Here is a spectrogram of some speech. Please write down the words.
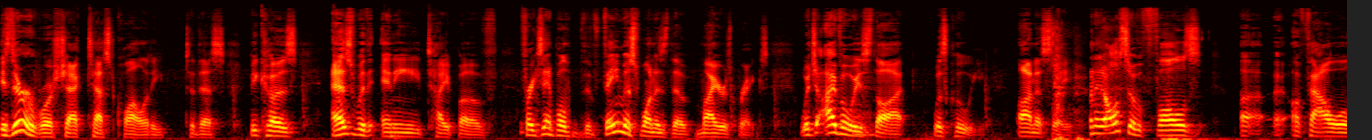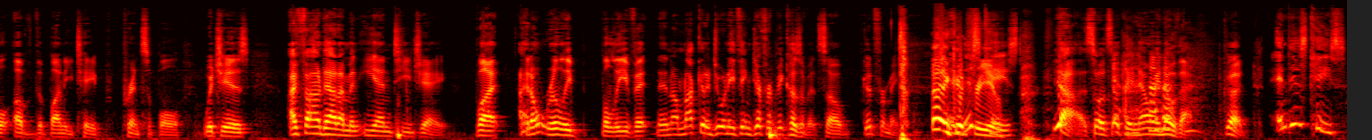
is there a Rorschach test quality to this? Because as with any type of, for example, the famous one is the Myers Briggs, which I've always thought was hooey, honestly, and it also falls uh, afoul of the buddy tape principle, which is I found out I'm an ENTJ, but I don't really believe it, and I'm not going to do anything different because of it. So good for me. Hey, good for you. case, yeah, so it's okay. Now I know that. Good. In this case,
